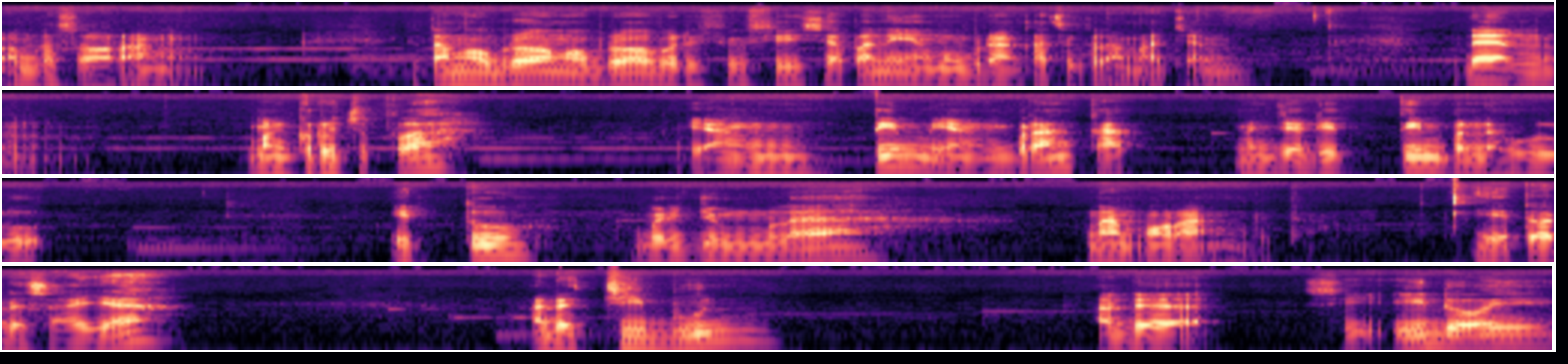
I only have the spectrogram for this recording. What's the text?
15 orang kita ngobrol-ngobrol berdiskusi siapa nih yang mau berangkat segala macam dan mengkerucutlah yang tim yang berangkat menjadi tim pendahulu itu berjumlah enam orang gitu. yaitu ada saya ada Cibun ada si Idoy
